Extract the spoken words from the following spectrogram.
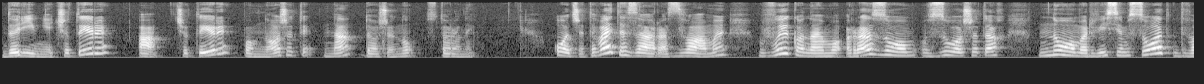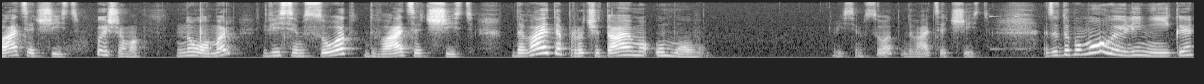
дорівнює 4А. 4 помножити на довжину сторони. Отже, давайте зараз з вами виконаємо разом в зошитах номер 826. Пишемо номер 826. Давайте прочитаємо умову. 826. За допомогою лінійки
